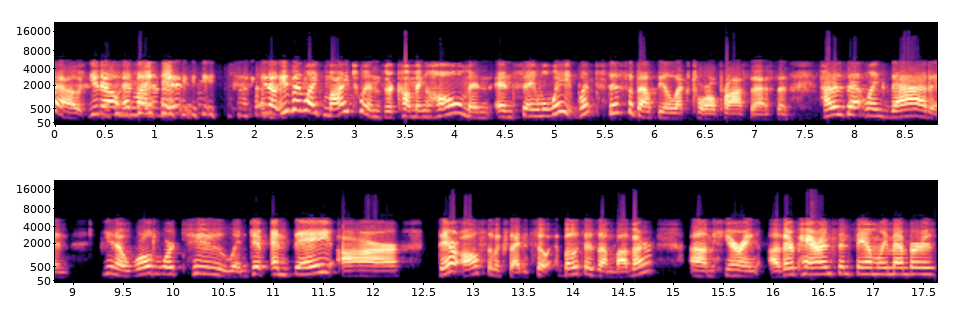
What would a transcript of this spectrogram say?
about. You know, and my you know, even like my twins are coming home and and saying, well, wait, what's this about the electoral process, and how does that link that, and you know, World War II, and and they are they're also excited. So, both as a mother, um, hearing other parents and family members,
